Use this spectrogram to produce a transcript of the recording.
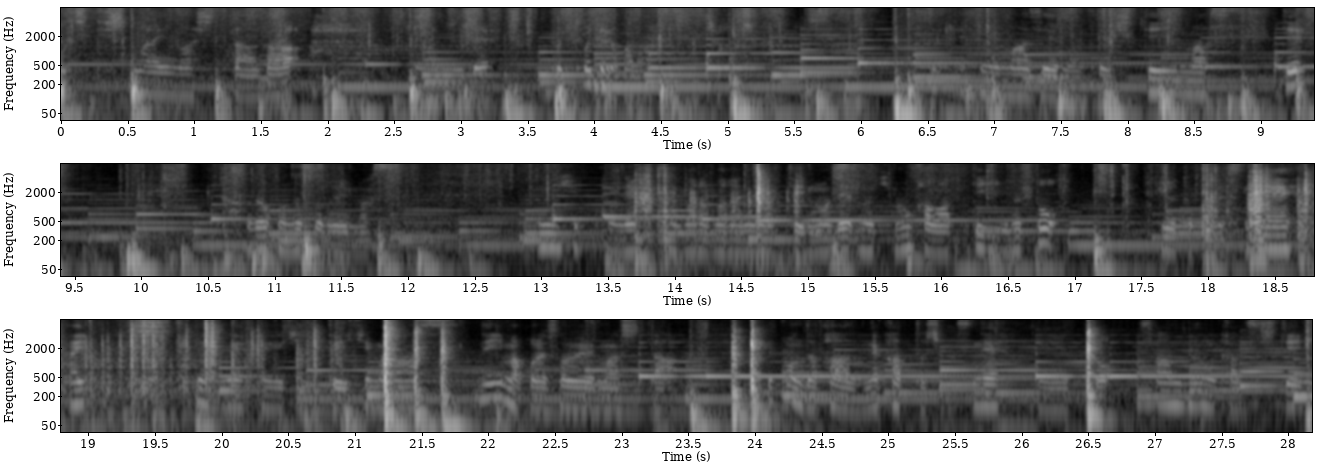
落ちてしまいましたが、なんで、これ聞こえてるのかな？混ぜ混ぜしています。で、カードを今度揃えます。結構ね、バラバラになっているので、向きも変わっているというところですね。はい。ではね、え切っていきます。で、今これ揃えました。で、今度はカードね、カットしますね。えっ、と、3分割していき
